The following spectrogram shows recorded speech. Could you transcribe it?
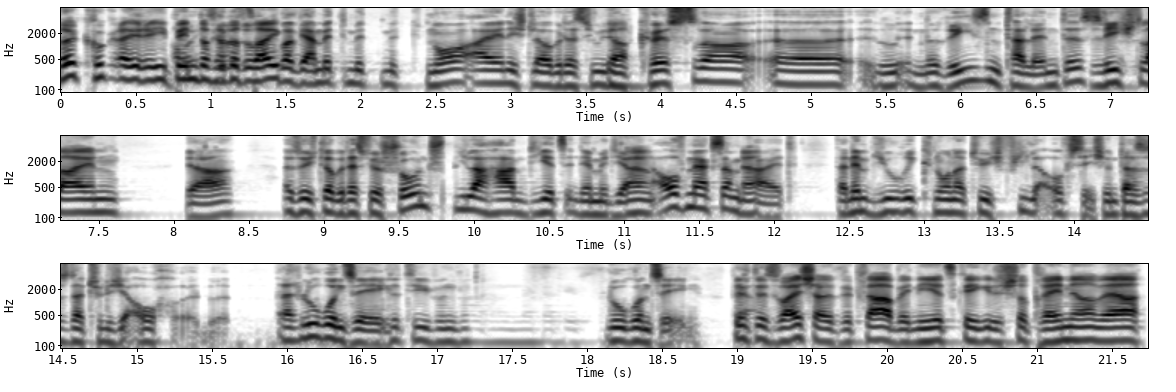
Ja, Guck, ich bin doch mal so, überzeugt. aber wir haben mit, mit, mit Knorr ein. Ich glaube, dass Julian Ja. Köstler äh, ein, Riesentalent ist. Lichtlein, Ja, also ich glaube, dass wir schon Spieler haben, die jetzt in der medialen Ja. Aufmerksamkeit, da nimmt Juri Knorr natürlich viel auf sich und das ist natürlich auch äh, Fluch und Segen. Fluch und Segen. Das, das weiß ich also klar, wenn ich jetzt gegnerischer Trainer wäre,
